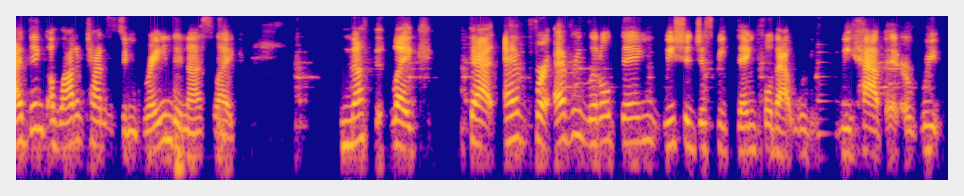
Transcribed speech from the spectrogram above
I think a lot of times it's ingrained in us, like nothing, like that. Ev- for every little thing, we should just be thankful that we, we have it, or we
